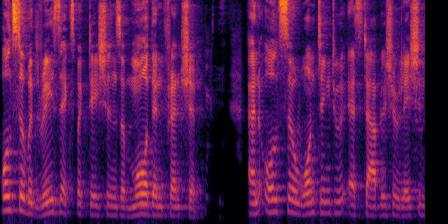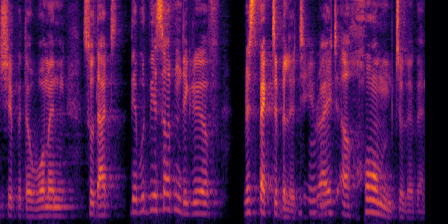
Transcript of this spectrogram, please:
Also, with raised expectations of more than friendship, and also wanting to establish a relationship with a woman so that there would be a certain degree of respectability, right? A home to live in.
